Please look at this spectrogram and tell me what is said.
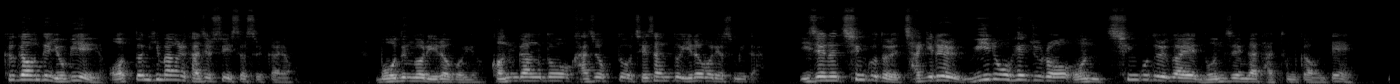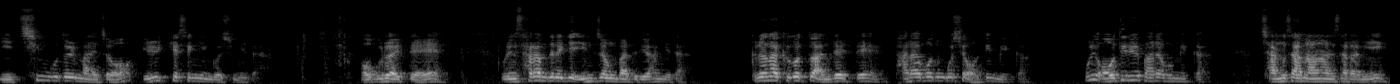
그 가운데 욥이 어떤 희망을 가질 수 있었을까요? 모든 걸 잃어버려 건강도 가족도 재산도 잃어버렸습니다. 이제는 친구들 자기를 위로해 주러 온 친구들과의 논쟁과 다툼 가운데 이 친구들마저 잃게 생긴 것입니다. 억울할 때 우리는 사람들에게 인정받으려 합니다. 그러나 그것도 안 될 때 바라보는 곳이 어디입니까? 우리 어디를 바라봅니까? 장사 망한 사람이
